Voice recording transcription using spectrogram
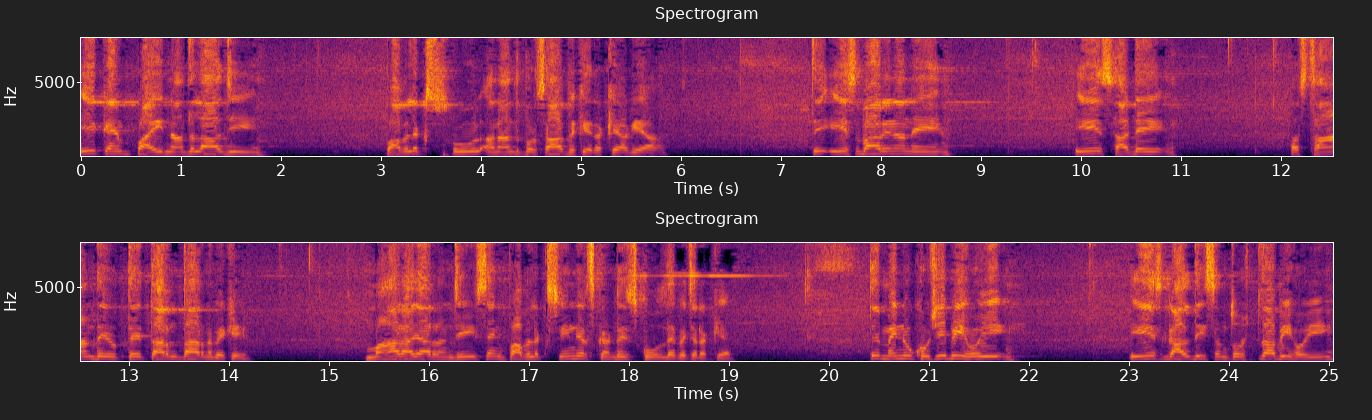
ਇਹ ਕੈਂਪ ਭਾਈ ਨੰਦ ਲਾਲ ਜੀ ਪਬਲਿਕ ਸਕੂਲ ਆਨੰਦਪੁਰ ਸਾਹਿਬ ਵਿਖੇ ਰੱਖਿਆ ਗਿਆ ਤੇ ਇਸ ਵਾਰ ਇਹਨਾਂ ਨੇ ਇਹ ਸਾਡੇ ਅਸਥਾਨ ਦੇ ਉੱਤੇ ਤਰਨਤਾਰਨ ਵਿਖੇ Maharaja Ranjit Singh public senior secondary school ਦੇ ਵਿੱਚ ਰੱਖਿਆ। ਤੇ ਮੈਨੂੰ ਖੁਸ਼ੀ ਵੀ ਹੋਈ, ਇਸ ਗੱਲ ਦੀ ਸੰਤੁਸ਼ਟਤਾ ਵੀ ਹੋਈ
